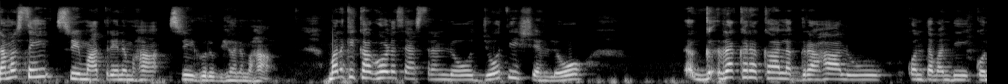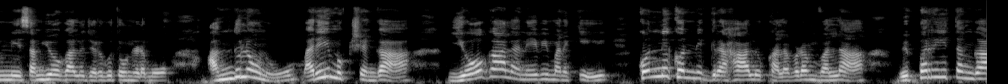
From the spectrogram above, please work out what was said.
నమస్తే శ్రీ మాత్రే నమ శ్రీ గురుభ్యో నమ. మనకి ఖగోళ శాస్త్రంలో జ్యోతిష్యంలో రకరకాల గ్రహాలు కొంతమంది కొన్ని సంయోగాలు జరుగుతూ ఉండడము. అందులోనూ మరీ ముఖ్యంగా యోగాలు అనేవి మనకి కొన్ని కొన్ని గ్రహాలు కలవడం వల్ల విపరీతంగా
